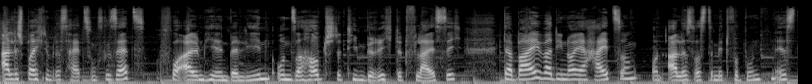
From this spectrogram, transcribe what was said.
alle sprechen über das Heizungsgesetz, vor allem hier in Berlin. Unser Hauptstadtteam berichtet fleißig. Dabei war die neue Heizung und alles, was damit verbunden ist,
